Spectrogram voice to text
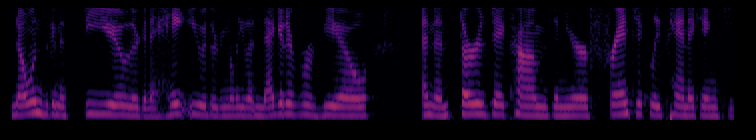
No one's going to see you. They're going to hate you. They're going to leave a negative review and then Thursday comes and you're frantically panicking to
